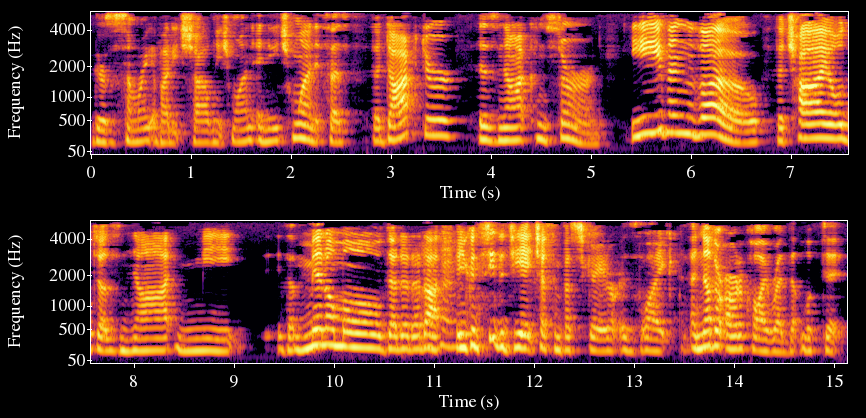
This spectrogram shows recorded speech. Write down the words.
there's a summary about each child and each one, and each one it says the doctor is not concerned, even though the child does not meet the minimal da da da da. Okay. And you can see the DHS investigator is like another article I read that looked at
